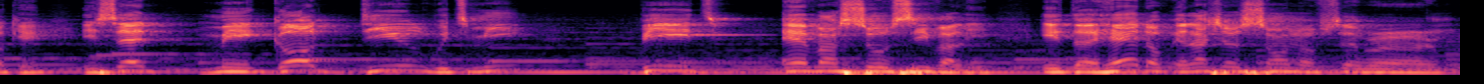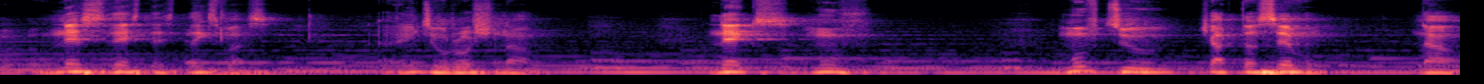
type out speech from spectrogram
Okay. He said, May God deal with me, be it ever so severely. If the head of Elisha's son of uh, next, next, next, next verse. I need to rush now. Next, move. Move to chapter 7 now.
